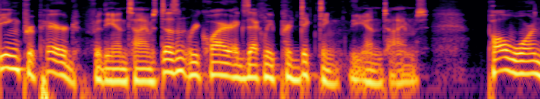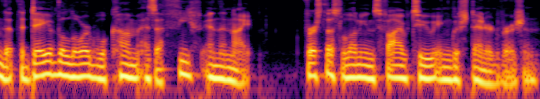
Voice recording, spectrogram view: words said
Being prepared for the end times doesn't require exactly predicting the end times. Paul warned that the day of the Lord will come as a thief in the night. 1 Thessalonians 5 2 English Standard Version.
